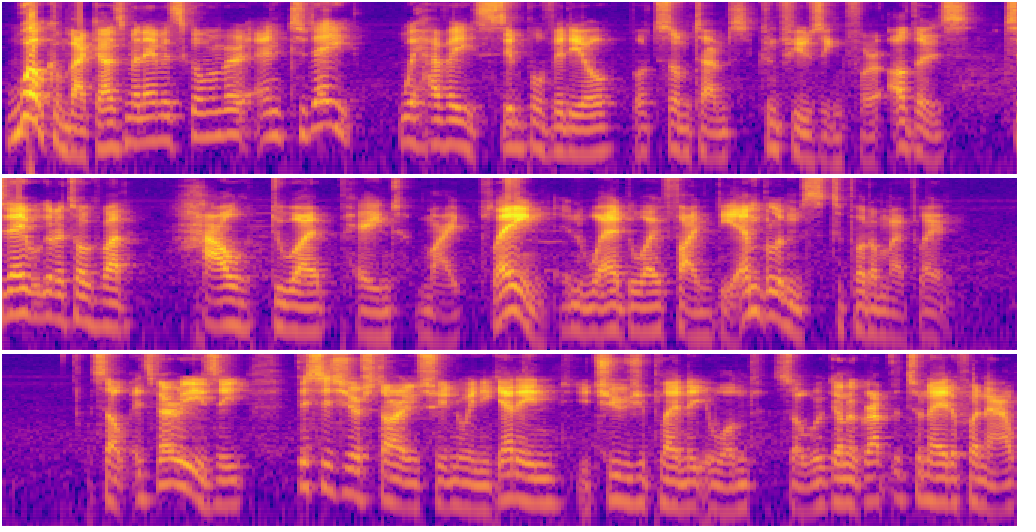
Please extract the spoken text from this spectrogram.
Welcome back guys, my name is Skullmember and today we have a simple video but sometimes confusing for others. Today we're going to talk about how do I paint my plane and where do I find the emblems to put on my plane. So it's very easy, this is your starting screen, when you get in you choose your plane that you want. So we're going to grab the Tornado for now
